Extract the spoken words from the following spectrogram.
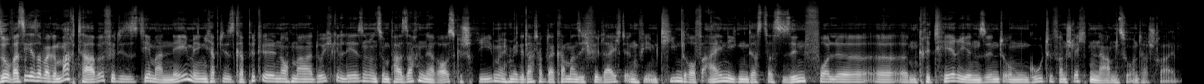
So, was ich jetzt aber gemacht habe für dieses Thema Naming, ich habe dieses Kapitel nochmal durchgelesen und so ein paar Sachen herausgeschrieben, weil ich mir gedacht habe, da kann man sich vielleicht irgendwie im Team darauf einigen, dass das sinnvolle äh, ähm, Kriterien sind, um gute von schlechten Namen zu unterschreiben,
